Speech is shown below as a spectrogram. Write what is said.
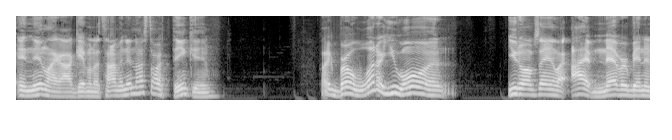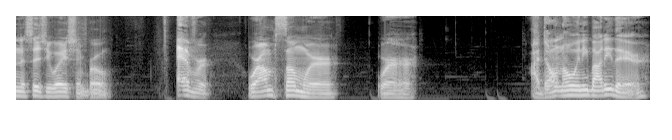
and then like I give him the time, and then I start thinking, like, bro, what are you on? You know what I'm saying? Like, I have never been in a situation, bro, ever, where I'm somewhere where I don't know anybody there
